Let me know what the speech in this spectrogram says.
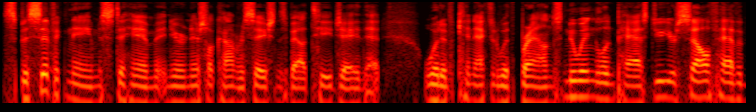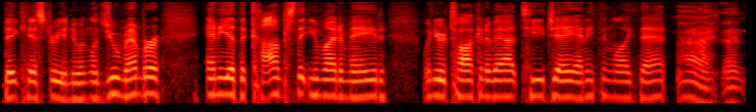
specific names to him in your initial conversations about TJ that would have connected with Brown's New England past. You yourself have a big history in New England. Do you remember any of the comps that you might have made when you were talking about TJ? Anything like that? Ah, I,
